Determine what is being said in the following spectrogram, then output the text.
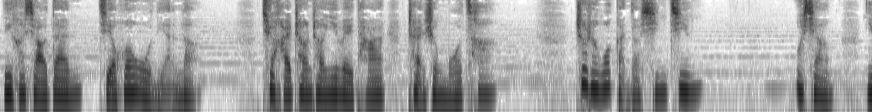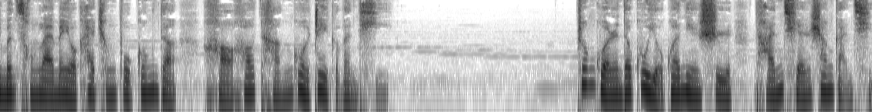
你和小丹结婚五年了，却还常常因为他产生摩擦，这让我感到心惊。我想你们从来没有开诚布公的好好谈过这个问题。中国人的固有观念是谈钱伤感情，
